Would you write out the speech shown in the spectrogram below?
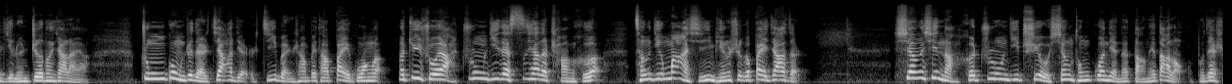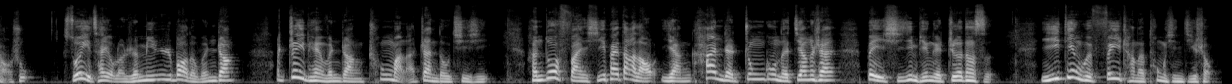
几轮折腾下来呀，中共这点家底儿基本上被他败光了。那据说呀，朱镕基在私下的场合曾经骂习近平是个败家子儿。相信呢，和朱镕基持有相同观点的党内大佬不在少数，所以才有了人民日报的文章。这篇文章充满了战斗气息，很多反习派大佬眼看着中共的江山被习近平给折腾死，一定会非常的痛心疾首。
